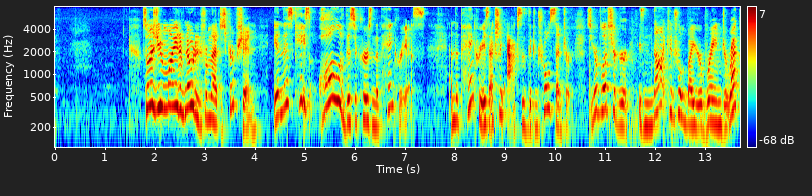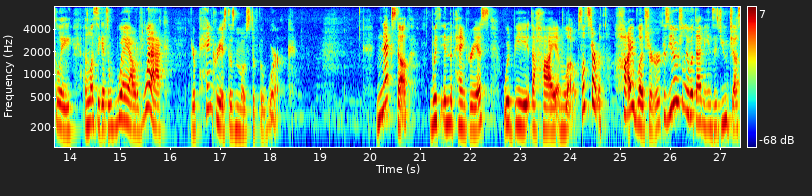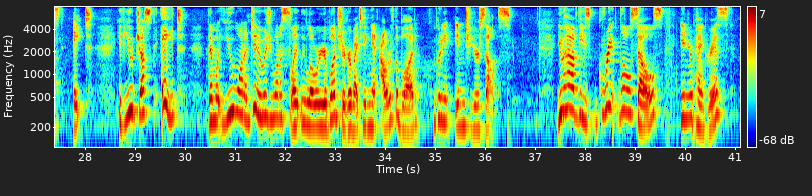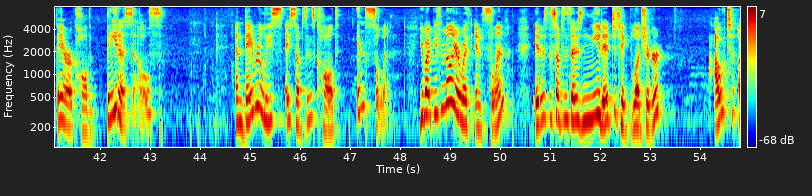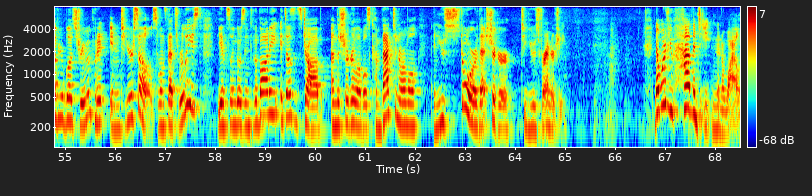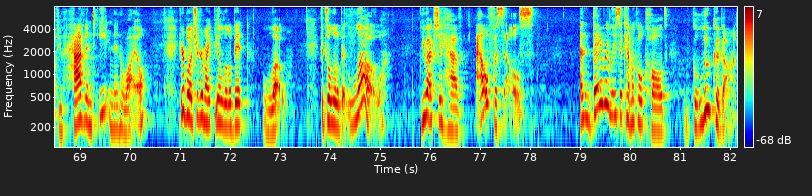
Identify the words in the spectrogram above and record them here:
So as you might have noted from that description, in this case, all of this occurs in the pancreas. And the pancreas actually acts as the control center. So your blood sugar is not controlled by your brain directly unless it gets way out of whack. Your pancreas does most of the work. Next up, within the pancreas would be the high and low. So let's start with high blood sugar because usually what that means is you just ate. If you just ate, then what you want to do is you want to slightly lower your blood sugar by taking it out of the blood and putting it into your cells. You have these great little cells in your pancreas. They are called beta cells, and they release a substance called insulin. You might be familiar with insulin. It is the substance that is needed to take blood sugar out of your bloodstream and put it into your cells. Once that's released, the insulin goes into the body, it does its job, and the sugar levels come back to normal, and you store that sugar to use for energy. Now, what if you haven't eaten in a while? If you haven't eaten in a while, your blood sugar might be a little bit low. If it's a little bit low, you actually have alpha cells and they release a chemical called glucagon.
